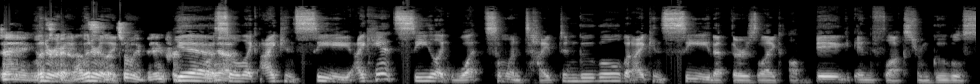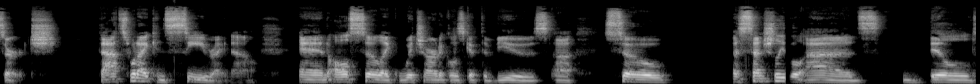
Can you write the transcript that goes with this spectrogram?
Dang, Literally, that's, literally. that's really big for Yeah, people. so like I can see, I can't see like what someone typed in Google, but I can see that there's like a big influx from Google search. That's what I can see right now. And also like which articles get the views. Uh, so essentially Google ads build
